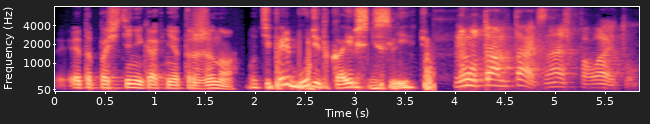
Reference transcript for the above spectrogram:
это почти никак не отражено. Ну, теперь будет, Каир снесли. Ну, там так, знаешь, по лайту.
